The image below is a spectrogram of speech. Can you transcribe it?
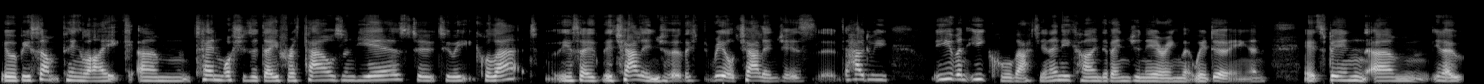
it would be something like um, ten washes a day for a thousand years to to equal that. So the challenge, the, the real challenge, is uh, how do we even equal that in any kind of engineering that we're doing. And it's been, um, you know,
